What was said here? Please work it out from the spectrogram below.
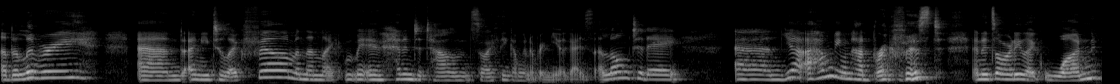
a delivery and I need to like film and then like head into town so I think I'm gonna bring you guys along today and yeah I haven't even had breakfast and it's already like one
